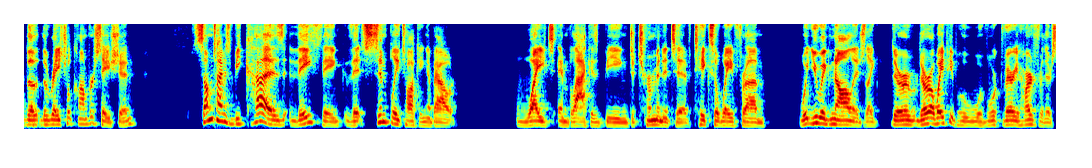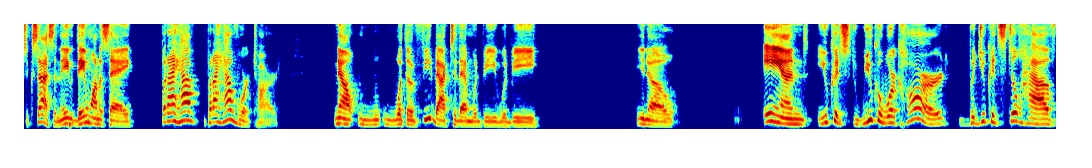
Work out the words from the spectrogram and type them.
the the racial conversation sometimes because they think that simply talking about white and black as being determinative takes away from what you acknowledge like there there are white people who have worked very hard for their success and they they want to say but i have but i have worked hard. Now what the feedback to them would be would be you know and you could you could work hard but you could still have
